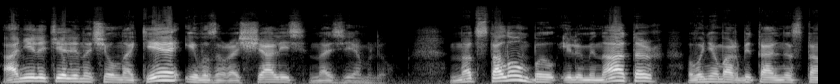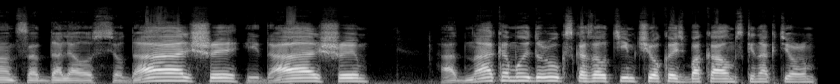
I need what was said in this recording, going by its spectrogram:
Они летели на челноке и возвращались на Землю. Над столом был иллюминатор, в нем орбитальная станция отдалялась все дальше и дальше. «Однако, мой друг, — сказал Тим, чокаясь бокалом с киноактером,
